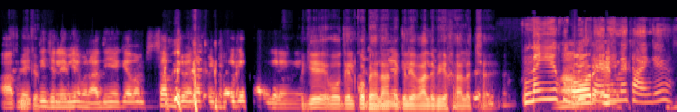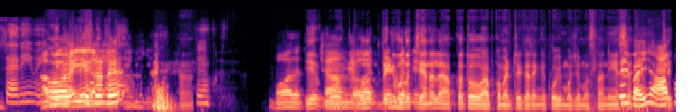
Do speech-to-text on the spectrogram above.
آپ نے اتنی جلیبیاں بنا دی ہیں کہ اب ہم سب جو ہے نا پیٹ بھر کے کھائے کریں گے۔ یہ وہ دل کو بہلانے کے لیے غالب یہ خیال اچھا ہے۔ نہیں یہ خود بھی سحری میں کھائیں گے سحری میں۔ اور انہوں نے بہت اچھا ہم لوگ دیکھیں وہ تو چینل ہے آپ کا تو آپ کمنٹری کریں گے کوئی مجھے مسئلہ نہیں ہے نہیں بھائی آپ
